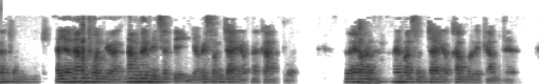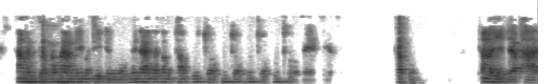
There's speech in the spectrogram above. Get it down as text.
ก็ทนแต่อย่านั่งทนเกินนั่งด้วยมีสติ อย่าไปสนใจกับอาการปวดให้มาให้มาสนใจกับคำบริกรรมแทนถ้ามันปวดมากๆนี่บางทีดูลมไม่ได้ก็ต้องท่องพุทโธพุทโธพุทโธพุทโธไปอย่างเดียวครับผม ถ้าเราอยากจะผ่าน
